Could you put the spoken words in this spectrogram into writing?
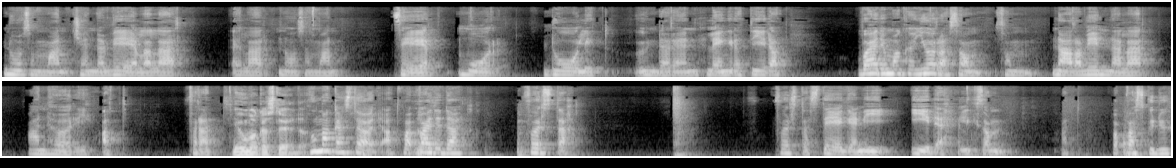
någon som man känner väl eller, eller någon som man ser mår dåligt under en längre tid, att vad är det man kan göra som, som nära vän eller anhörig att, för att Jo, man kan stödja. hur man kan stödja, att vad, vad är det där första, första stegen i, i det, liksom, att, vad, skulle du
